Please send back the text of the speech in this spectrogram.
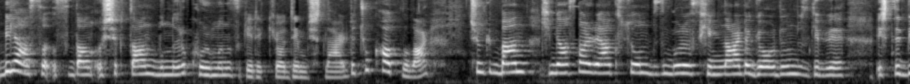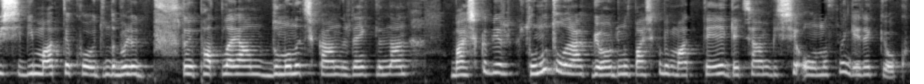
Bilhassa ısıdan, ışıktan bunları korumanız gerekiyor demişlerdi. Çok haklılar. Çünkü ben kimyasal reaksiyon bizim böyle filmlerde gördüğümüz gibi işte bir şey bir madde koyduğunda böyle, püf, böyle patlayan, dumanı çıkan, renklenen başka bir somut olarak gördüğümüz başka bir maddeye geçen bir şey olmasına gerek yok.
